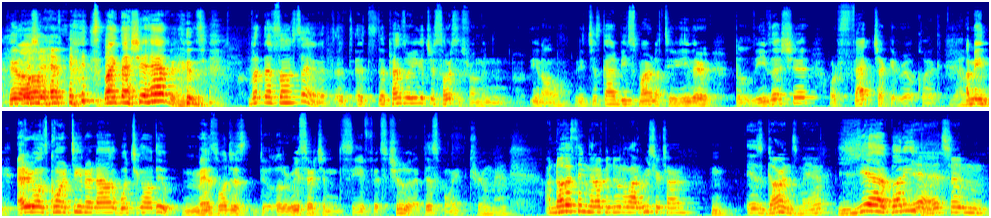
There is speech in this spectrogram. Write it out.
You That know, happens. like that shit happens. but that's what I'm saying. It, it, it depends where you get your sources from, and you know, you just gotta be smart enough to either believe that shit or fact check it real quick. I mean, everyone's quarantined right now. What you gonna do? May as well just do a little research and see if it's true at this point. True, man. Another thing that I've been doing a lot of research on Hmm. Is guns, man. Yeah, buddy. Yeah, it's been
